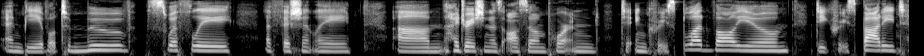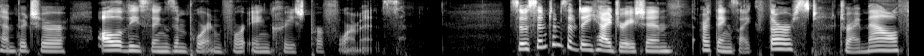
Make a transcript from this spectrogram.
and be able to move swiftly, efficiently. Um, hydration is also important to increase blood volume, decrease body temperature. All of these things important for increased performance. So, symptoms of dehydration are things like thirst, dry mouth,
